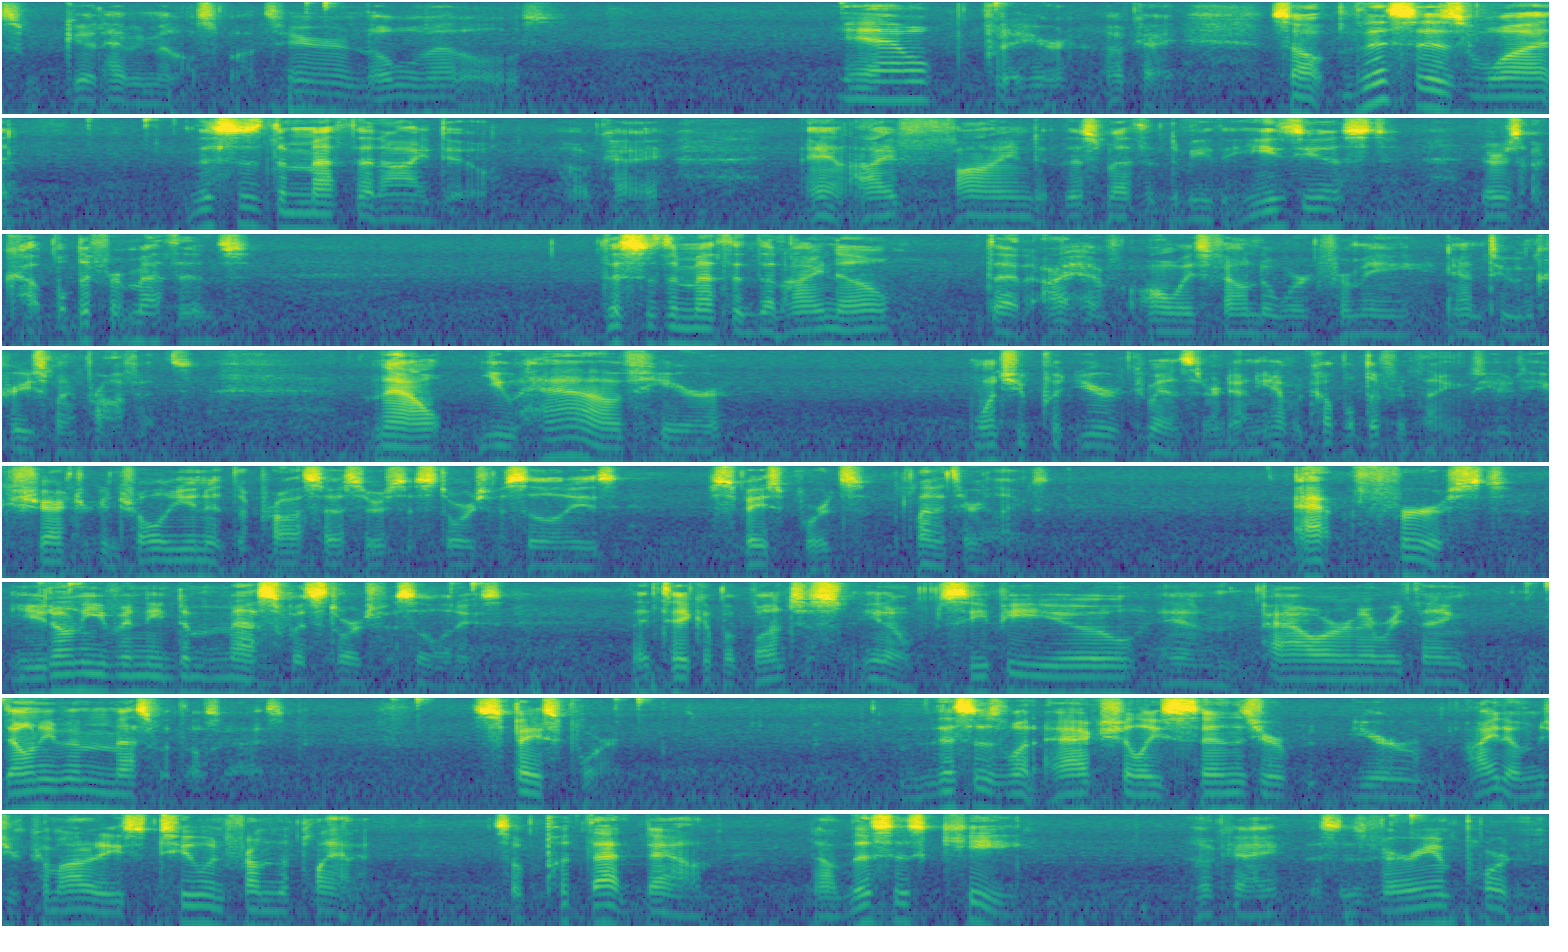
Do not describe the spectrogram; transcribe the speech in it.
Some good heavy metal spots here. Noble metals. Yeah, we'll put it here. Okay. So this is what, this is the method I do. Okay. And I find this method to be the easiest. There's a couple different methods. This is the method that I know that I have always found to work for me and to increase my profits. Now, you have here once you put your command center down, you have a couple different things. You have the extractor control unit, the processors, the storage facilities, spaceports, planetary links. At first, you don't even need to mess with storage facilities. They take up a bunch of, you know, CPU and power and everything. Don't even mess with those guys. Spaceport. This is what actually sends your your items, your commodities to and from the planet. So put that down. Now this is key, okay, this is very important,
